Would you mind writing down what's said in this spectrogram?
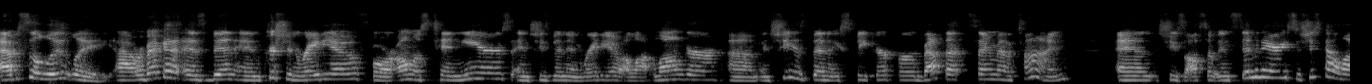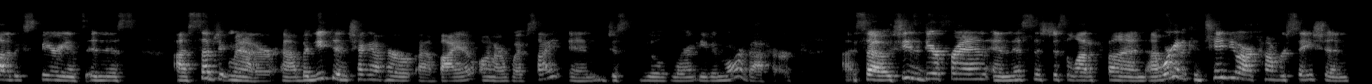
Absolutely. Uh, Rebecca has been in Christian radio for almost 10 years, and she's been in radio a lot longer. Um, and she has been a speaker for about that same amount of time. And she's also in seminary, so she's got a lot of experience in this uh, subject matter. Uh, but you can check out her uh, bio on our website and just you'll learn even more about her. Uh, so she's a dear friend, and this is just a lot of fun. Uh, we're going to continue our conversation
